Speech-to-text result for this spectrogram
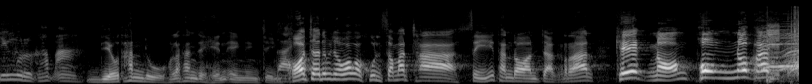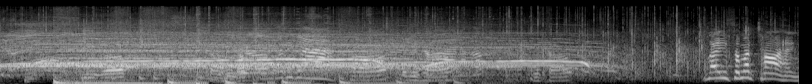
จริงหรือครับอะเดี๋ยวท่านดูแล้วท่านจะเห็นเองจริงได้ๆขอเชิญท่านผู้ชมพบกับคุณสมัชชาศรีธันดรจากร้าน เค้กหนองพงนกครับครับสวัสดีค่ะสวัสดีครับ ในสมัชชาแห่ง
